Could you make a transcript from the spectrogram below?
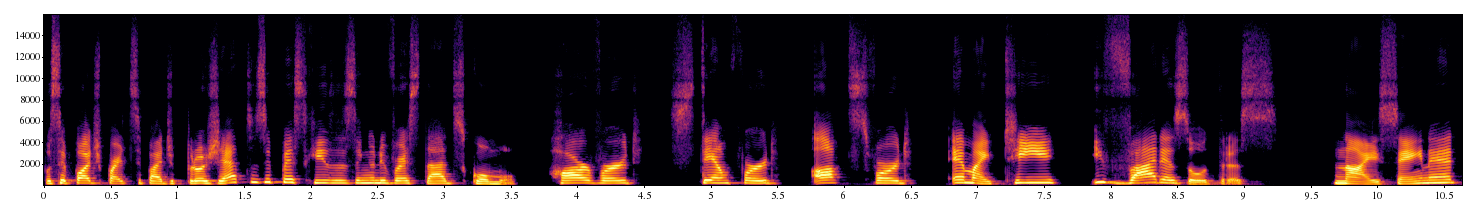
Você pode participar de projetos e pesquisas em universidades como Harvard, Stanford, Oxford, MIT e várias outras. Nice, ain't it?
